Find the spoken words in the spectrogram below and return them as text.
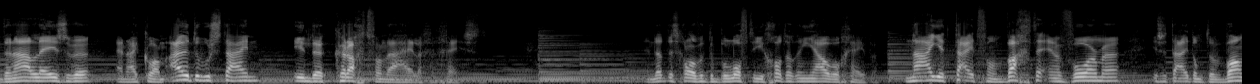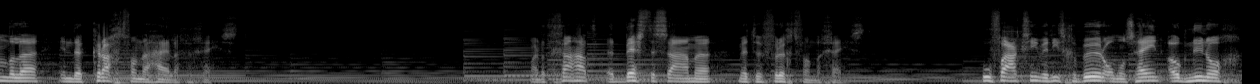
Daarna lezen we, en hij kwam uit de woestijn in de kracht van de Heilige Geest. En dat is geloof ik de belofte die God ook in jou wil geven. Na je tijd van wachten en vormen is het tijd om te wandelen in de kracht van de Heilige Geest. Maar dat gaat het beste samen met de vrucht van de Geest. Hoe vaak zien we niet gebeuren om ons heen, ook nu nog.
